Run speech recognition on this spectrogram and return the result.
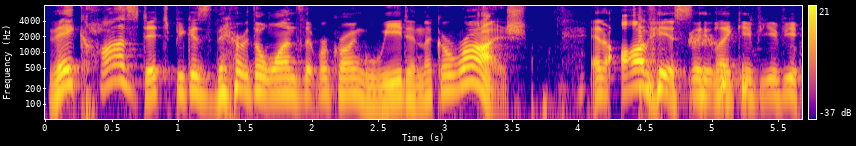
they caused it because they're the ones that were growing weed in the garage. And obviously, like if you, if you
